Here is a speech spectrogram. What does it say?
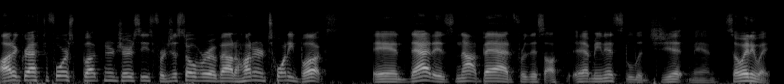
autographed DeForest Buckner jerseys for just over about 120 bucks, and that is not bad for this. I mean, it's legit, man. So anyway,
